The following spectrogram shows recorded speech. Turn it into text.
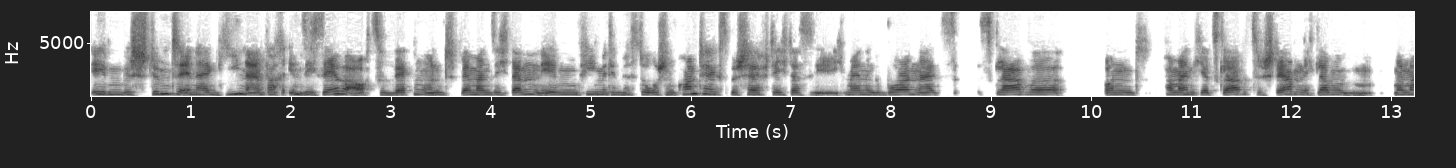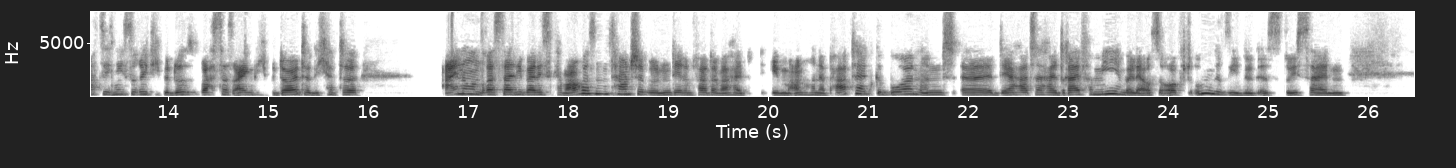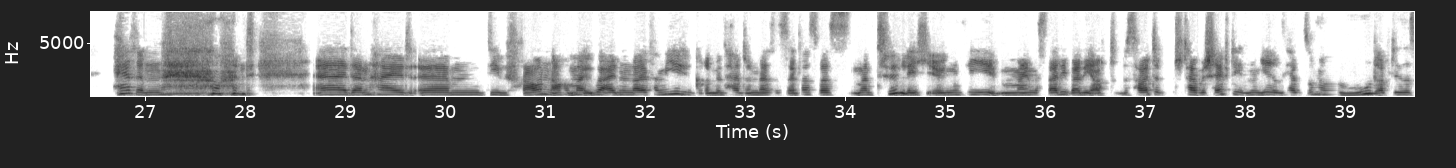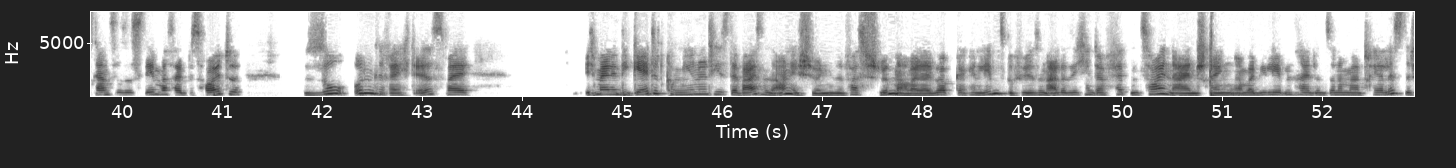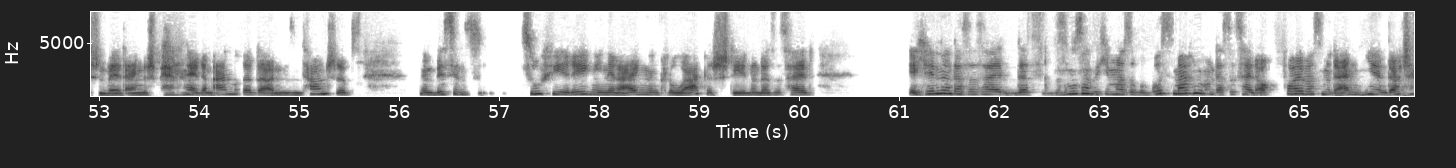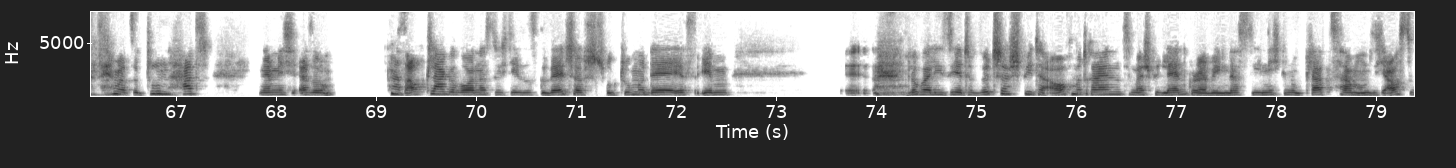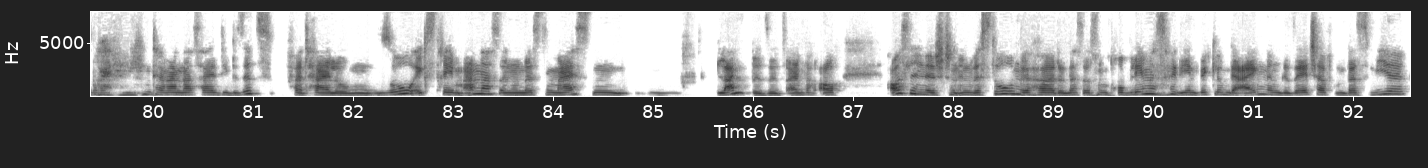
eben bestimmte Energien einfach in sich selber auch zu wecken. Und wenn man sich dann eben viel mit dem historischen Kontext beschäftigt, dass ich meine, geboren als Sklave und vermeintlich als Sklave zu sterben, ich glaube, man macht sich nicht so richtig bewusst, was das eigentlich bedeutet. Ich hatte eine unserer Study Buddies kam auch aus dem Township und deren Vater war halt eben auch noch in Apartheid geboren und äh, der hatte halt drei Familien, weil der auch so oft umgesiedelt ist durch seinen Herren und äh, dann halt ähm, die Frauen auch immer überall eine neue Familie gegründet hat und das ist etwas, was natürlich irgendwie meine Study Buddy auch bis heute total beschäftigt und sie hat so eine Wut auf dieses ganze System, was halt bis heute so ungerecht ist, weil ich meine, die gated Communities der Weißen sind auch nicht schön. Die sind fast schlimmer, weil da überhaupt gar kein Lebensgefühl sind. Alle sich hinter fetten Zäunen einschränken, aber die leben halt in so einer materialistischen Welt eingesperrt, während andere da in diesen Townships ein bisschen zu, viel Regen in ihrer eigenen Kloake stehen. Und das ist halt, ich finde, das ist halt, das, das muss man sich immer so bewusst machen und das ist halt auch voll, was mit einem hier in Deutschland selber zu tun hat. Nämlich, also, was auch klar geworden ist durch dieses Gesellschaftsstrukturmodell, ist eben, äh, globalisierte Wirtschaft spielt da auch mit rein, zum Beispiel Landgrabbing, dass die nicht genug Platz haben, um sich auszubreiten, liegt daran, dass halt die Besitzverteilungen so extrem anders sind und dass die meisten Landbesitz einfach auch ausländischen Investoren gehört und dass das ein Problem ist für die Entwicklung der eigenen Gesellschaft und dass wir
